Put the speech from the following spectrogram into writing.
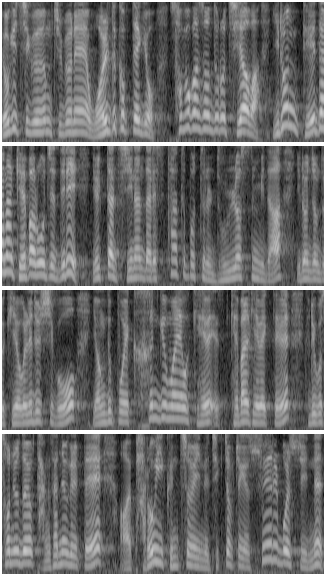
여기 지금 주변에 월드컵 대교, 서부간선도로 지하화 이런 대단한 개발 호재들이 일단 지난달에 스타트 버튼을 눌렀습니다. 이런 점도 기억을 해주시고 영등포의 큰 규모의 개발 계획들 그리고 선유도역 당산역 일대에 어, 바로 이 근처에 있는 직접적인 수혜를 볼 수 있는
